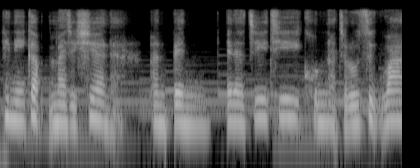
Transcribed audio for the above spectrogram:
ทีนี้กับ Magician เนี่ยมันเป็นเอเนอร์จีที่คุณอาจจะรู้สึกว่า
